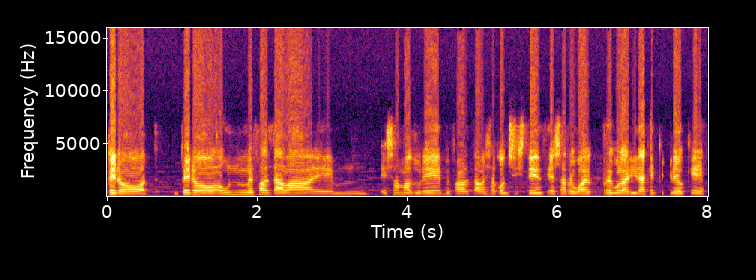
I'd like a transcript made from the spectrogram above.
pero, pero aún me faltaba em, esa madurez, me faltaba esa consistencia, esa regularidad que creo que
